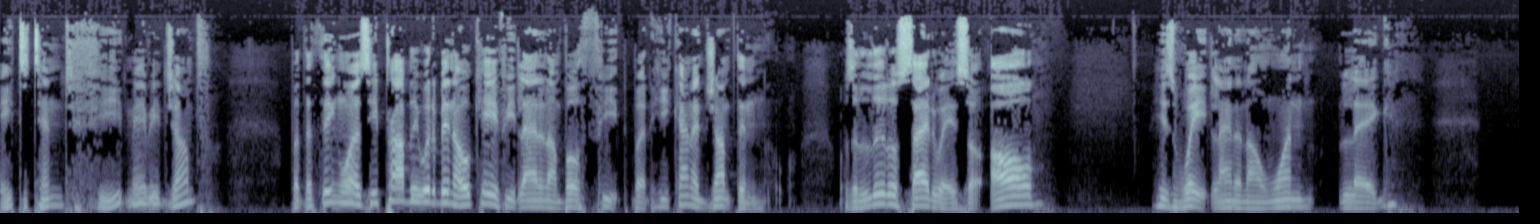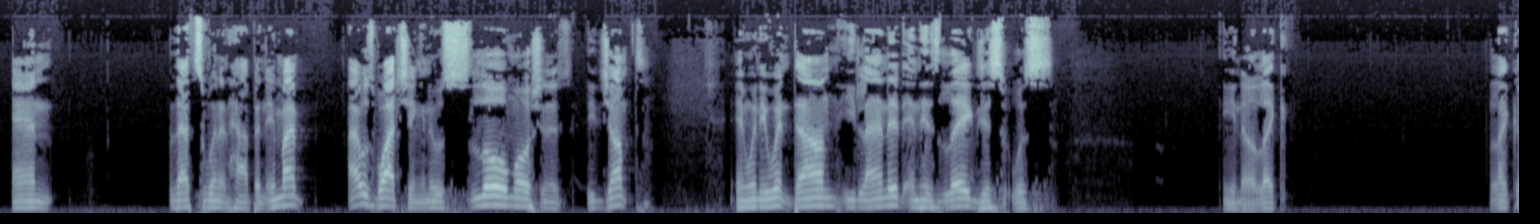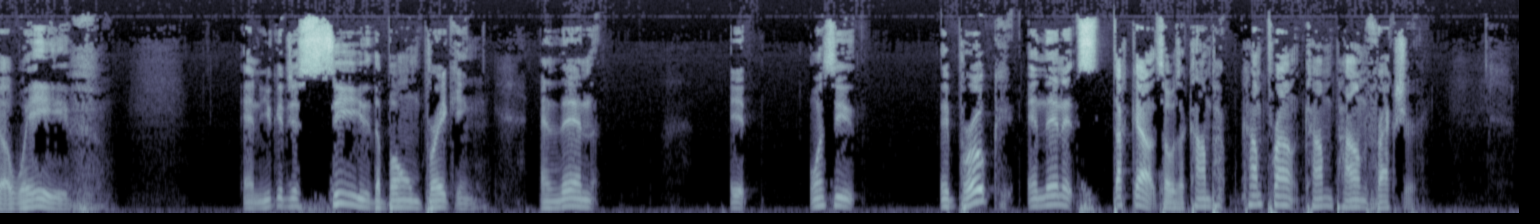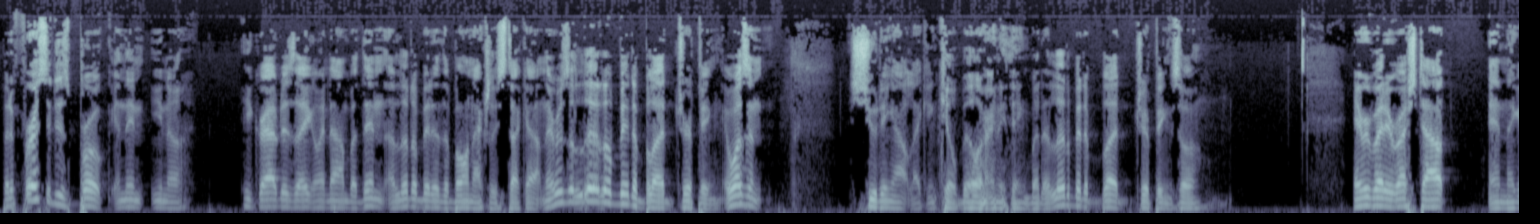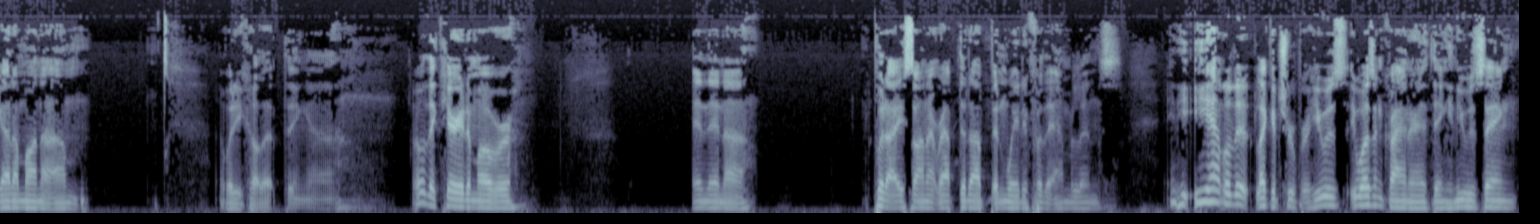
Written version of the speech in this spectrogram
Eight to ten feet, maybe jump. But the thing was, he probably would have been okay if he landed on both feet. But he kind of jumped and was a little sideways, so all his weight landed on one leg, and that's when it happened. In my, I was watching, and it was slow motion. He jumped, and when he went down, he landed, and his leg just was, you know, like like a wave, and you could just see the bone breaking, and then it once he it broke and then it stuck out, so it was a comp- compound compound fracture. But at first it just broke, and then you know he grabbed his leg going down, but then a little bit of the bone actually stuck out, and there was a little bit of blood dripping. It wasn't shooting out like in Kill Bill or anything, but a little bit of blood dripping. So everybody rushed out, and they got him on a, um, what do you call that thing? Uh, oh, they carried him over, and then uh, put ice on it, wrapped it up, and waited for the ambulance. And he, he handled it like a trooper. He was he wasn't crying or anything, and he was saying,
